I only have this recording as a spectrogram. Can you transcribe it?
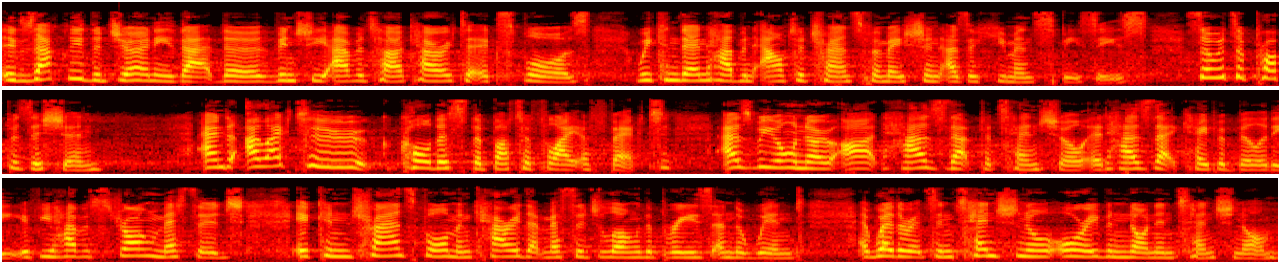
exactly the journey that the VNCCII avatar character explores, we can then have an outer transformation as a human species. So it's a proposition. And I like to call this the butterfly effect. As we all know, art has that potential, it has that capability. If you have a strong message, it can transform and carry that message along the breeze and the wind, whether it's intentional or even non intentional.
